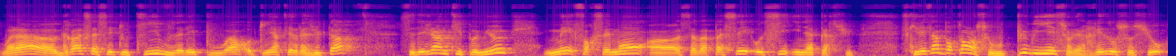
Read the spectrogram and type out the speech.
voilà, grâce à cet outil, vous allez pouvoir obtenir tel résultat, c'est déjà un petit peu mieux, mais forcément, ça va passer aussi inaperçu. Ce qu'il est important lorsque vous publiez sur les réseaux sociaux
